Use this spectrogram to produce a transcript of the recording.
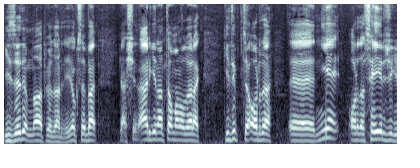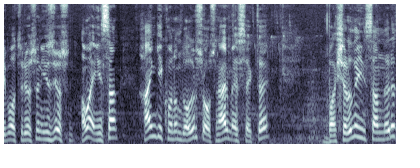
İzledim ne yapıyorlar diye. Yoksa ben ya şimdi Ergin Ataman olarak gidip de orada e, niye orada seyirci gibi oturuyorsun, izliyorsun. Ama insan hangi konumda olursa olsun her meslekte başarılı insanları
